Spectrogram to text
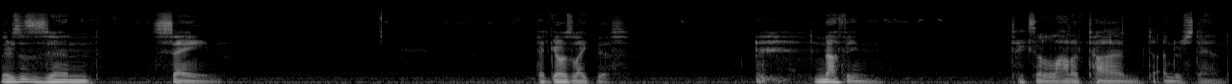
There's a Zen saying that goes like this Nothing takes a lot of time to understand.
